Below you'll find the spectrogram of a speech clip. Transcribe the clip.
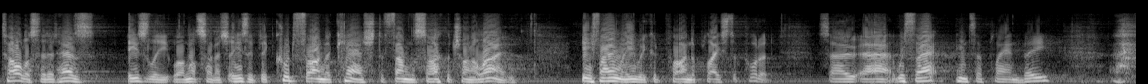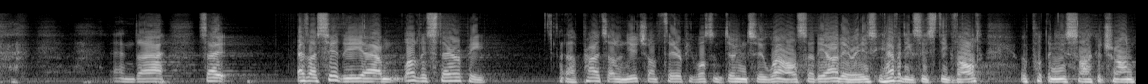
told us that it has easily, well not so much easily, but it could find the cash to fund the cyclotron alone, if only we could find a place to put it. So uh, with that, into Plan B. and uh, so, as I said, the, um, a lot of this therapy, uh, proton and neutron therapy wasn't doing too well, so the idea is you have an existing vault, we'll put the new cyclotron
